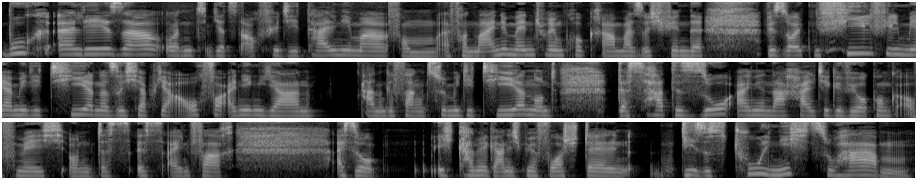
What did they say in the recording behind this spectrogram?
Buchleser und jetzt auch für die Teilnehmer vom, von meinem Mentoring-Programm. Also ich finde, wir sollten viel, viel mehr meditieren. Also ich habe ja auch vor einigen Jahren angefangen zu meditieren und das hatte so eine nachhaltige Wirkung auf mich und das ist einfach, also ich kann mir gar nicht mehr vorstellen, dieses Tool nicht zu haben.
